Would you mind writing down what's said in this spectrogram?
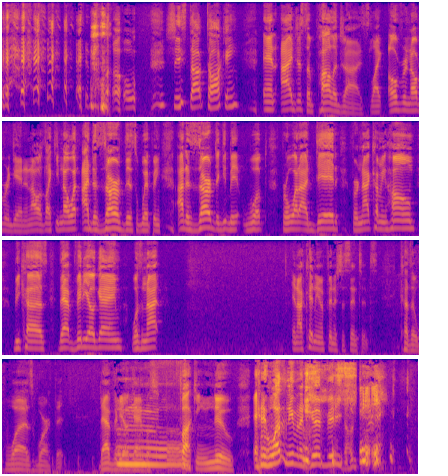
so she stopped talking, and I just apologized like over and over again. And I was like, you know what? I deserve this whipping. I deserve to get whooped for what I did for not coming home because that video game was not. And I couldn't even finish the sentence because it was worth it. That video mm. game was mm. fucking new, and it wasn't even a good video game.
